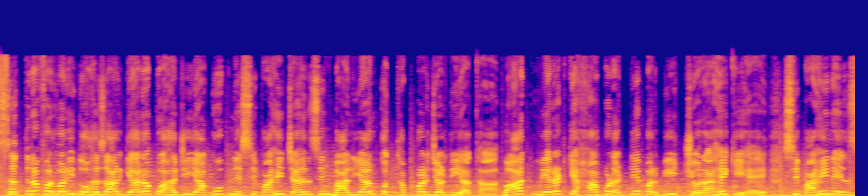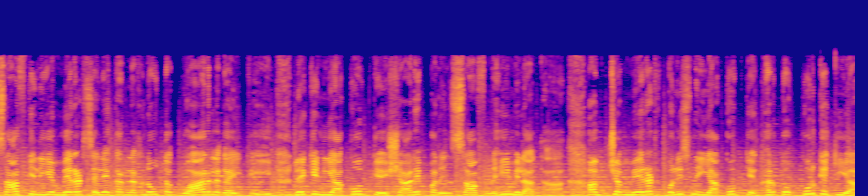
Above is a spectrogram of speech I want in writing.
17 फरवरी 2011 को हाजी याकूब ने सिपाही चहन सिंह बालियान को थप्पड़ जड़ दिया था। बात मेरठ के हापुड़ अड्डे पर बीच चौराहे की है। सिपाही ने इंसाफ के लिए मेरठ से लेकर लखनऊ तक गुहार लगाई थी, लेकिन याकूब के इशारे पर इंसाफ नहीं मिला था। अब जब मेरठ पुलिस ने याकूब के घर को कुर्क किया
